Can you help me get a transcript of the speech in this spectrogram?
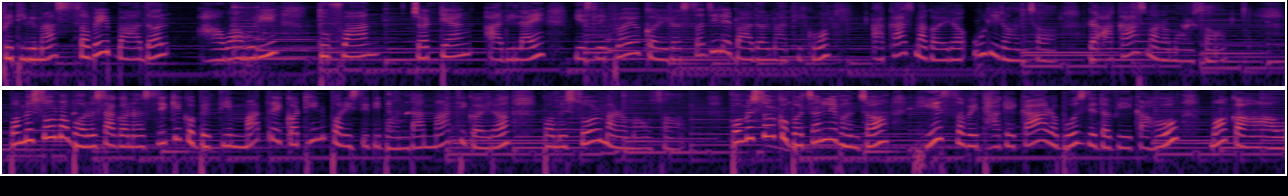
पृथ्वीमा सबै बादल हावाहुरी तुफान चट्याङ आदिलाई यसले प्रयोग गरेर सजिलै बादलमाथिको आकाशमा गएर उडिरहन्छ र आकाशमा रमाउँछ। परमेश्वरमा भरोसा गर्न सिकेको व्यक्ति मात्रै कठिन परिस्थिति भन्दा माथि गएर परमेश्वरमा रमाउँछ। परमेश्वरको वचनले भन्छ हे सबै थाकेका र बोझले दबिएका हो म कहाँ आओ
